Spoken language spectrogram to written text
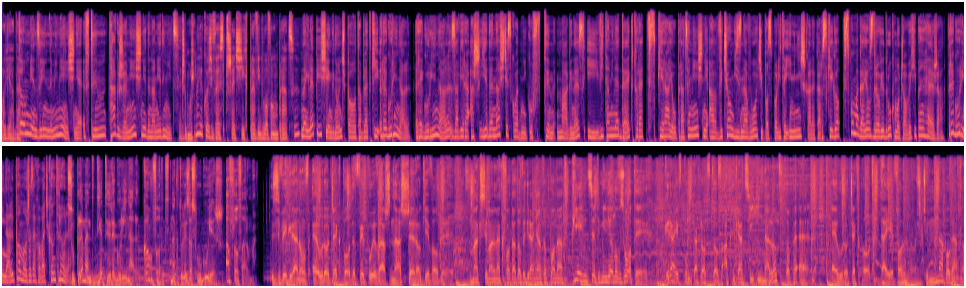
odpowiada? To między innymi mięśnie, w tym także mięśnie dna miednicy. Czy można jakoś wesprzeć ich prawidłową pracę? Najlepiej sięgnąć po tabletki Regurinal. Regurinal zawiera aż 11 składników, w tym magnez i witaminę D, które wspierają pracę mięśni, a wyciągi z nawłoci pospolitej i mniszka lekarskiego wspomagają zdrowie dróg moczowych i pęcherza. Regurinal pomoże zachować kontrolę. Suplement diety Regurinal. Komfort, na który zasługujesz. Aflofarm. Z wygraną w Eurojackpot wypływasz na szerokie wody. Maksymalna kwota do wygrania to ponad 500 milionów złotych. Graj w punktach Lotto w aplikacji i na lotto.pl. Eurojackpot daje wolność na bogato.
